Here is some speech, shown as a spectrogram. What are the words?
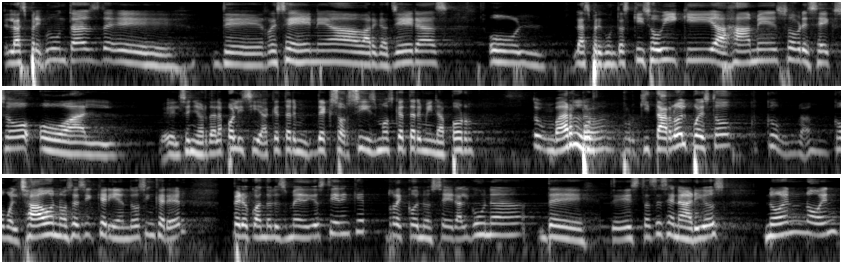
las preguntas de de RCN a Vargas o las preguntas que hizo Vicky a James sobre sexo o al el señor de la policía que de exorcismos que termina por tumbarlo, por, quitarlo del puesto como el chavo, no sé si queriendo o sin querer, pero cuando los medios tienen que reconocer alguna de, de estos escenarios, no, en, no, en,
